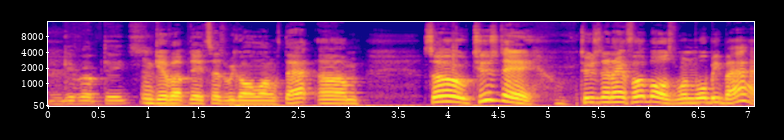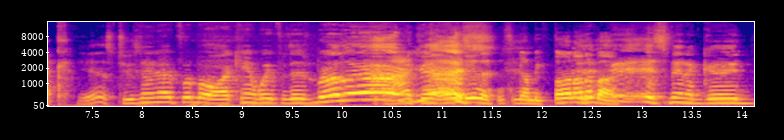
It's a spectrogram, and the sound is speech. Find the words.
And give updates. and give updates as we go along with that. Um, so Tuesday, Tuesday night football is when we'll be back. Yes, Tuesday night football. I can't wait for this, brother. I can't yes. wait either. It's gonna be fun on the bus. It's been a good,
